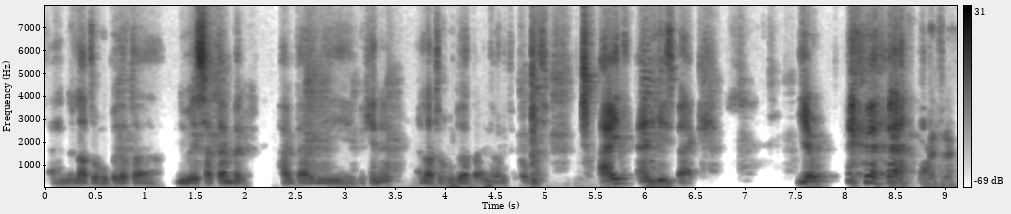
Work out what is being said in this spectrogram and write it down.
En laten we hopen dat dat nu in september ga ik daarmee beginnen. En laten we hopen dat dat in orde komt. Aight, and he's back. Yo. Ja, ik ben terug.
